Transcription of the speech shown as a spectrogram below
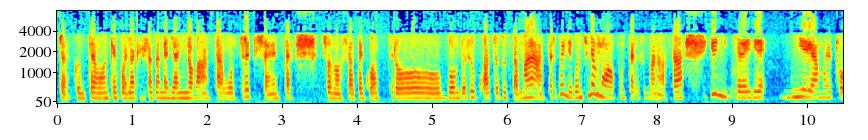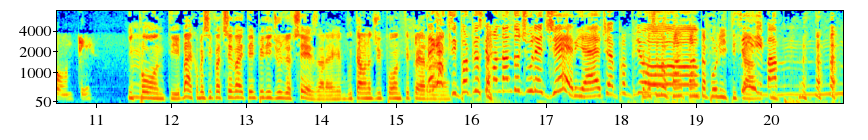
cioè, contiamo anche quella che è stata negli anni 90 World Trade Center, sono state quattro bombe su quattro tutta a Manhattan, quindi continuiamo a puntare su Manhattan. Io inizierei a dire miriamo i ponti. I ponti, beh, come si faceva ai tempi di Giulio Cesare, che buttavano giù i ponti per. Ragazzi, proprio stiamo andando giù leggeri, eh. Cioè, proprio. Stiamo facendo fan- fantapolitica. Sì, ma mm,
